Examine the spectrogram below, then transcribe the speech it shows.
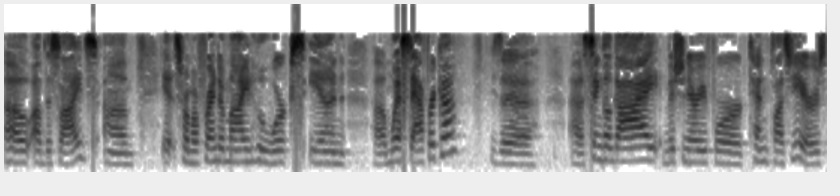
uh, of the slides. Um, it's from a friend of mine who works in um, West Africa. He's a, a single guy, missionary for 10 plus years.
